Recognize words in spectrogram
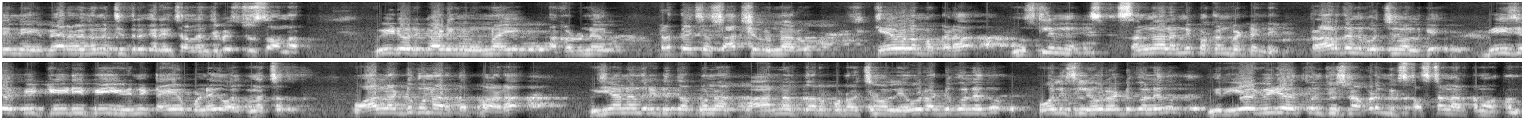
దీన్ని వేరే విధంగా చిత్రీకరించాలని చెప్పేసి చూస్తా ఉన్నారు. వీడియో రికార్డింగ్లు ఉన్నాయి. అక్కడ ఉండే ప్రత్యక్ష సాక్షులు ఉన్నారు. కేవలం అక్కడ ముస్లిం సంఘాలన్నీ పక్కన పెట్టండి. ప్రార్థనకు వచ్చిన వాళ్ళకి బీజేపీ టీడీపీ ఇవన్నీ టైఅప్ ఉండేది వాళ్ళకి నచ్చదు. వాళ్ళు అడ్డుకున్నారు తప్ప ఆడ. విజయానంద రెడ్డి తరపున ఆ అన్న తరపున వచ్చిన వాళ్ళు ఎవరు అడ్డుకోలేదు. పోలీసులు ఎవరు అడ్డుకోలేదు. మీరు ఏ వీడియో ఎత్తుకొని చూసినా కూడా మీకు స్పష్టంగా అర్థమవుతుంది.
